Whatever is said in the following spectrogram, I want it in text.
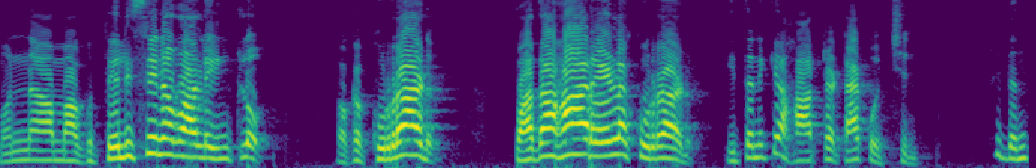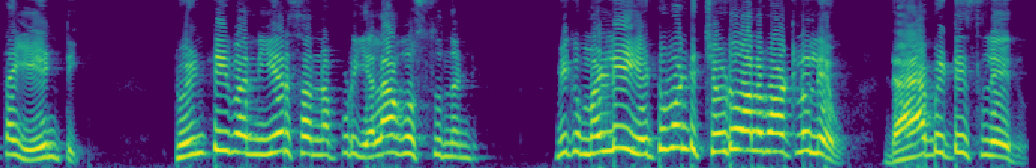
మొన్న మాకు తెలిసిన వాళ్ళ ఇంట్లో ఒక కుర్రాడు పదహారేళ్ళ కుర్రాడు ఇతనికి హార్ట్ అటాక్ వచ్చింది. ఇదంతా ఏంటి? ట్వంటీ వన్ ఇయర్స్ అన్నప్పుడు ఎలాగొస్తుందండి మీకు మళ్ళీ ఎటువంటి చెడు అలవాట్లు లేవు. డయాబెటీస్ లేదు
